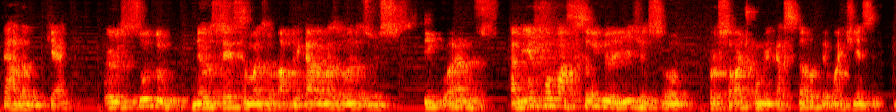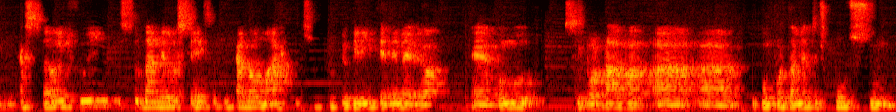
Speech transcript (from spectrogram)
terra da Muqueca. Eu estudo neurociência mais, aplicada há mais ou menos uns cinco anos. A minha formação de origem, eu sou profissional de comunicação, tenho uma agência de comunicação e fui estudar neurociência aplicada ao marketing, porque eu queria entender melhor é, como se portava a, a, o comportamento de consumo.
